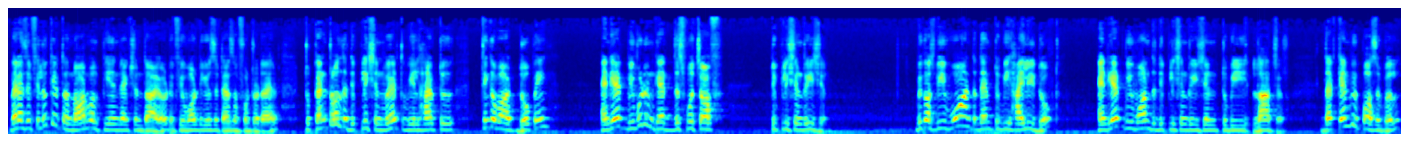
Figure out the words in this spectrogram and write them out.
Whereas if you look at a normal PN junction diode, if you want to use it as a photodiode, to control the depletion width, we'll have to think about doping, and yet we wouldn't get this much of depletion region because we want them to be highly doped and yet we want the depletion region to be larger. That can be possible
